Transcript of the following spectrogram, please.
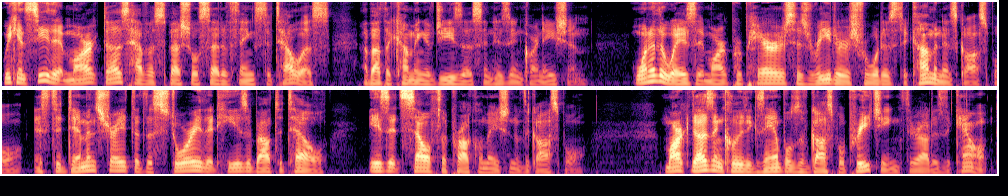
we can see that Mark does have a special set of things to tell us about the coming of Jesus and his incarnation. One of the ways that Mark prepares his readers for what is to come in his gospel is to demonstrate that the story that he is about to tell is itself the proclamation of the gospel. Mark does include examples of gospel preaching throughout his account,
